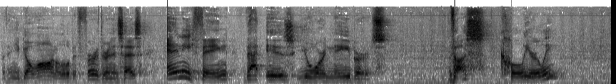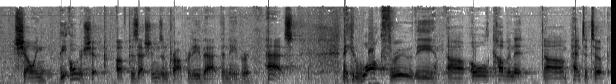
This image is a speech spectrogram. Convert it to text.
but then you go on a little bit further and it says, anything that is your neighbor's. Thus, clearly, showing the ownership of possessions and property that the neighbor has. They could walk through the uh, Old Covenant um, Pentateuch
